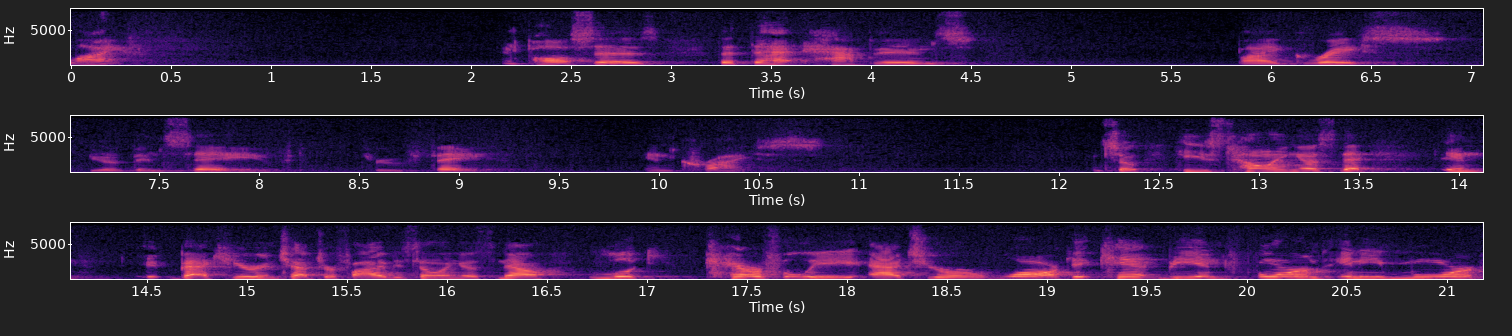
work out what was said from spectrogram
life. And Paul says that that happens by grace. You have been saved through faith in Christ. So he's telling us that in back here in chapter 5 he's telling us now look carefully at your walk. It can't be informed anymore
